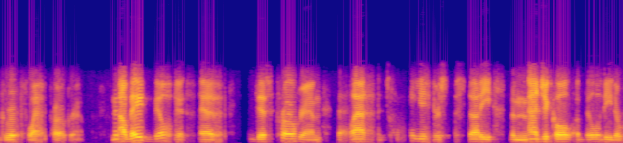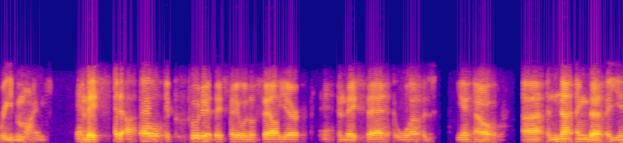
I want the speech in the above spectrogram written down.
Grill Flame program. Now they built it as this program that lasted 20 years to study the magical ability to read minds. And they said, oh, they put it. They said it was a failure, and they said it was, you know, uh, nothing to you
